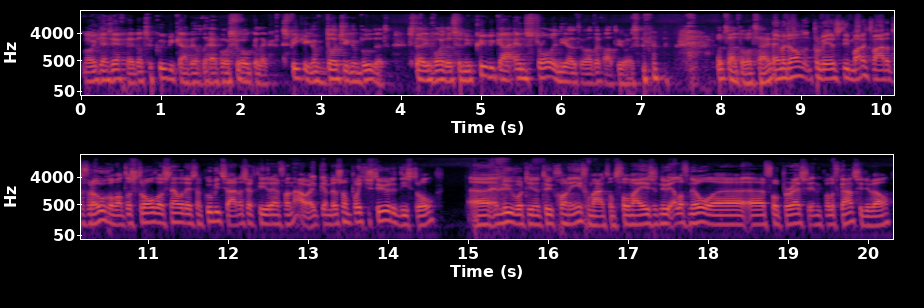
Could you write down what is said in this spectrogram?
Maar wat jij zegt, hè, dat ze Kubica wilden hebben oorspronkelijk. Speaking of dodging a bullet. Stel je voor dat ze nu Kubica en Stroll in die auto hadden gehad, jongens. dat zou toch wat zijn? Nee, maar dan proberen ze die marktwaarde te verhogen. Want als Stroll dan sneller is dan Kubica... dan zegt iedereen van, nou, ik kan best wel een potje sturen, die Stroll. Uh, en nu wordt hij natuurlijk gewoon ingemaakt. Want volgens mij is het nu 11-0 uh, uh, voor Perez in de kwalificatieduel.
